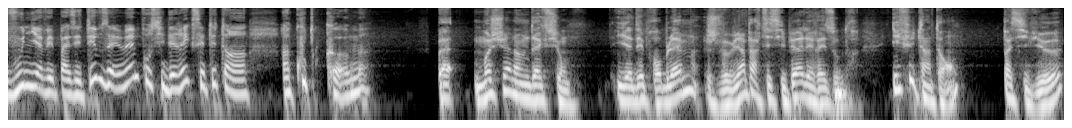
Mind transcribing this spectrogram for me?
Vous n'y avez pas été. Vous avez même considéré que c'était un, un coup de com'. Bah, moi, je suis un homme d'action. Il y a des problèmes, je veux bien participer à les résoudre. Il fut un temps, pas si vieux,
